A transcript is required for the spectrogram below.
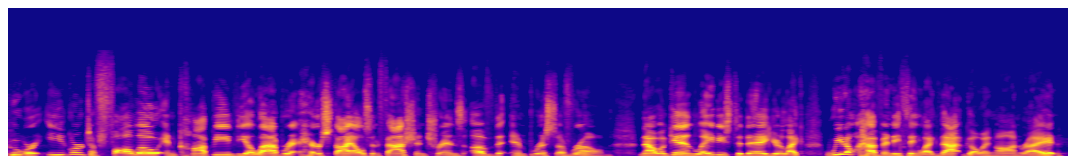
who were eager to follow and copy the elaborate hairstyles and fashion trends of the Empress of Rome. Now, again, ladies today, you're like, we don't have anything like that going on, right?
